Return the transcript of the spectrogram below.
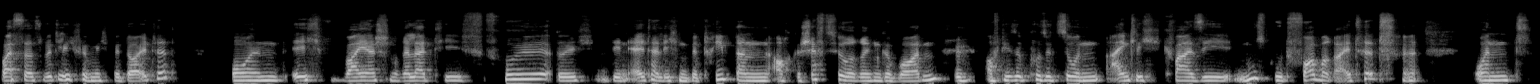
was das wirklich für mich bedeutet. Und ich war ja schon relativ früh durch den elterlichen Betrieb dann auch Geschäftsführerin geworden. Mhm. Auf diese Position eigentlich quasi nicht gut vorbereitet und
